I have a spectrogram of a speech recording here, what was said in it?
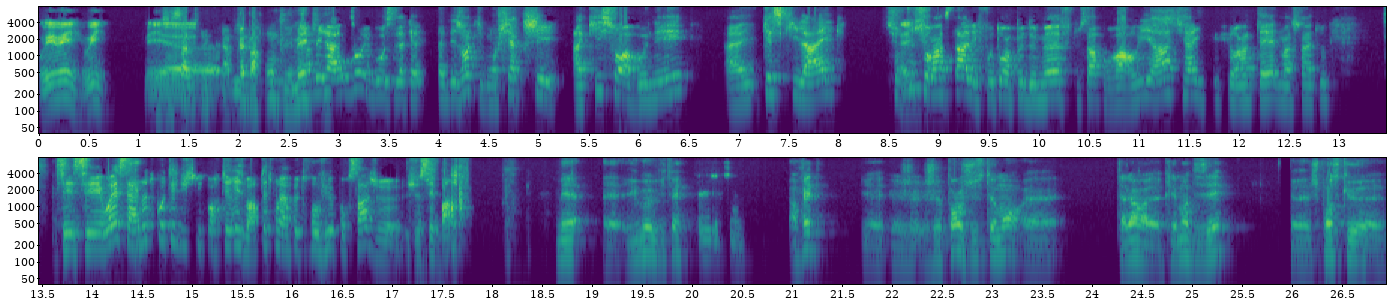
Oui, oui, oui. Mais c'est ça le truc. Après, par contre, les mecs. Non, mais il a raison, Hugo. C'est-à-dire qu'il y a des gens qui vont chercher à qui sont abonnés, qu'est-ce qu'ils like. Surtout ouais. sur Insta, les photos un peu de meufs, tout ça, pour voir, oui, ah, tiens, il est sur un tel, machin et tout. C'est, c'est, ouais, c'est un autre côté du supporterisme. Alors, peut-être qu'on est un peu trop vieux pour ça, je, je sais pas. Mais, euh, Hugo, vite fait. En fait, je, je pense justement, euh, tout à l'heure, Clément disait, euh, je pense que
